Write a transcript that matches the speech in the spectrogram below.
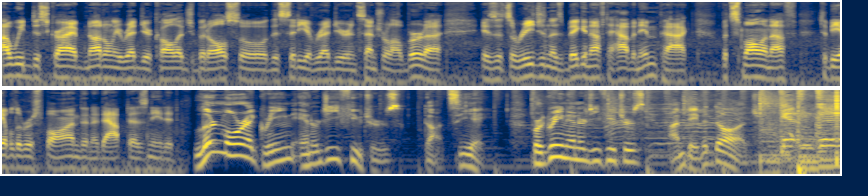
How we'd describe not only Red Deer College but also the city of Red Deer in central Alberta is it's a region that's big enough to have an impact but small enough to be able to respond and adapt as needed. Learn more at greenenergyfutures.ca. For Green Energy Futures, I'm David Dodge. Getting good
